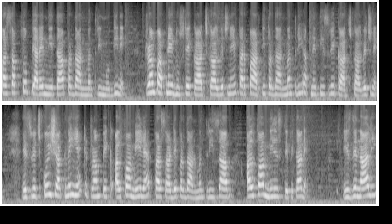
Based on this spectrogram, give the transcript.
ਪਰ ਸਭ ਤੋਂ ਪਿਆਰੇ ਨੇਤਾ ਪ੍ਰਧਾਨ ਮੰਤਰੀ ਮੋਦੀ ਨੇ। ਟਰੰਪ ਆਪਣੇ ਦੂਸਰੇ ਕਾਰਜਕਾਲ ਵਿੱਚ ਨੇ, ਪਰ ਭਾਰਤੀ ਪ੍ਰਧਾਨ ਮੰਤਰੀ ਆਪਣੇ ਤੀਸਰੇ ਕਾਰਜਕਾਲ ਵਿੱਚ ਨੇ। ਇਸ ਵਿੱਚ ਕੋਈ ਸ਼ੱਕ ਨਹੀਂ ਹੈ ਕਿ ਟਰੰਪ ਇੱਕ ਅਲਫਾ ਮੇਲ ਹੈ, ਪਰ ਸਾਡੇ ਪ੍ਰਧਾਨ ਮੰਤਰੀ ਸਾਹਿਬ ਅਲਫਾ ਮੇਲਸ ਦੇ ਪਿਤਾ ਨੇ। ਇਸ ਦੇ ਨਾਲ ਹੀ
